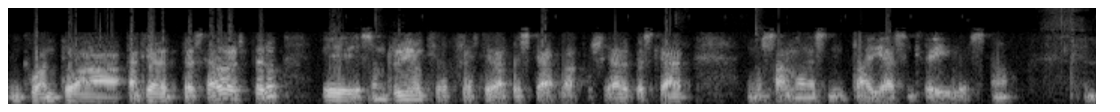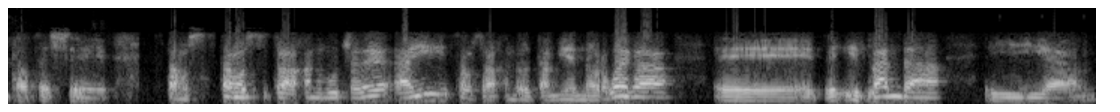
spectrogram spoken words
en cuanto a cantidad de pescadores, pero es un río que ofrece a pescar, la posibilidad de pescar unos salmones en tallas increíbles. ¿no? Entonces, eh, estamos, estamos trabajando mucho de ahí, estamos trabajando también Noruega, eh, Irlanda y, um,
